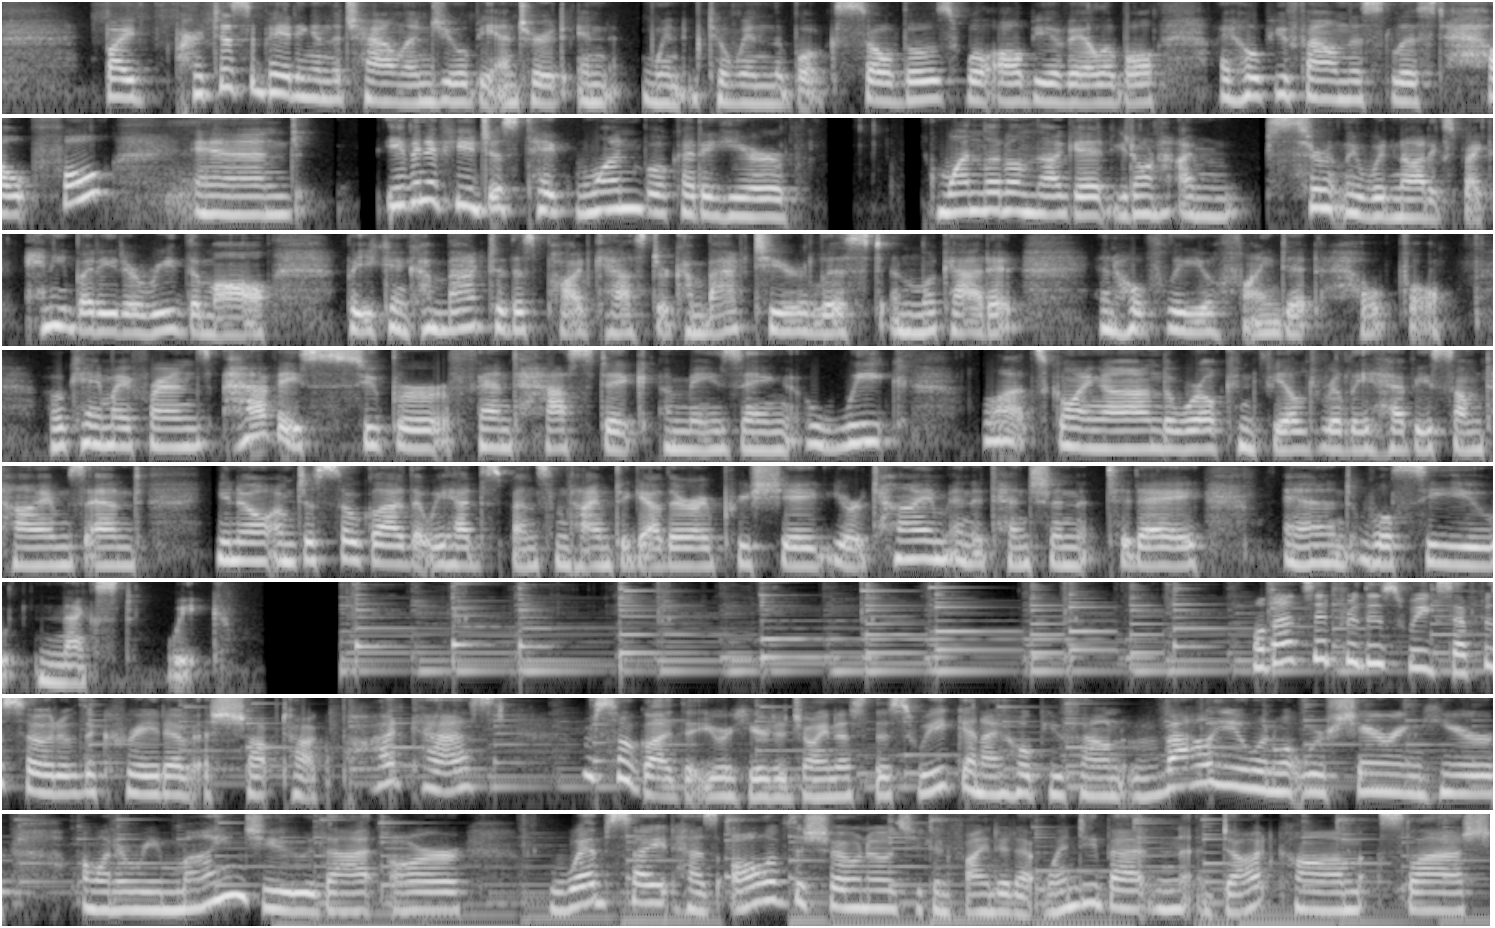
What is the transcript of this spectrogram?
By participating in the challenge, you will be entered in win, to win the books. So those will all be available. I hope you found this list helpful. And even if you just take one book out of here, one little nugget you don't i'm certainly would not expect anybody to read them all but you can come back to this podcast or come back to your list and look at it and hopefully you'll find it helpful okay my friends have a super fantastic amazing week. Lots going on. The world can feel really heavy sometimes. And you know i'm just so glad that we had to spend some time together. I appreciate your time and attention today and we'll see you next week. Well, that's it for this week's episode of the Creative Shop Talk podcast. I'm so glad that you're here to join us this week, and I hope you found value in what we're sharing here. I want to remind you that our website has all of the show notes. You can find it at wendybatten.com slash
